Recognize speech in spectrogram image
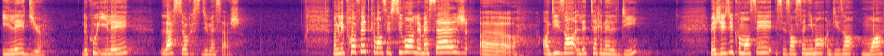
Il est Dieu. Du coup, il est la source du message. Donc les prophètes commençaient souvent le message euh, en disant l'Éternel dit, mais Jésus commençait ses enseignements en disant Moi,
